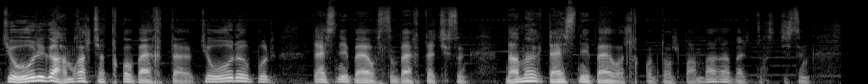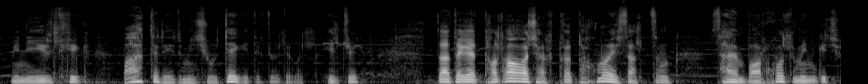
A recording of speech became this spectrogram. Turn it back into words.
чи өөрийгөө хамгаалж чадахгүй байхдаа чи өөрөө бүр дайсны бай болсон байхдаа ч гэсэн намайг дайсны бай болохгүй тул бамбаага барь зогсчихсан миний эрлэхийг баатар ирмэн шүү дээ гэдэг зүйлийг бол хэлж байна. За тэгээд толгоогоо шархтахад тохмоо ис алдсан сайн борхол минь гэж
